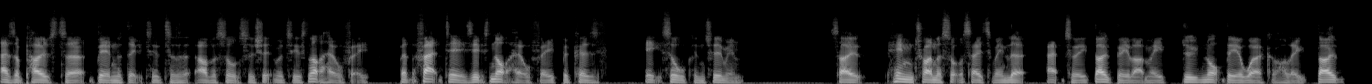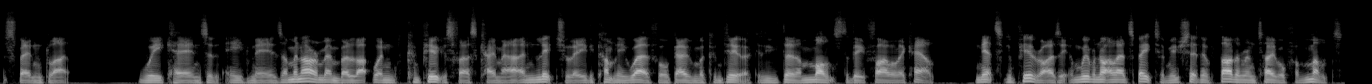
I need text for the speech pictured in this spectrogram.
as opposed to being addicted to other sorts of shit, which is not healthy. But the fact is, it's not healthy because it's all consuming. So him trying to sort of say to me, look, actually, don't be like me. Do not be a workaholic. Don't spend like weekends and evenings. I mean, I remember like when computers first came out, and literally the company he worked for gave him a computer because he was doing a monster big final account, and he had to computerize it, and we were not allowed to speak to him. He was sitting at the dining room table for months,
